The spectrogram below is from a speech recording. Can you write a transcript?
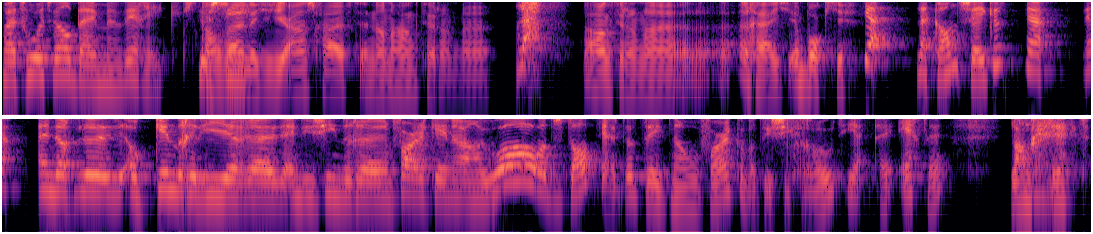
Maar het hoort wel bij mijn werk. Het kan die- zijn dat je hier aanschuift en dan hangt er een, eh, hangt er een, eh, een geitje, een bokje. Ja, dat kan zeker. Ja, ja. En dat, eh, ook kinderen hier, eh, en die zien er een varken in hangen. Wow, wat is dat? Ja, dat heet nou een varken. Wat is die groot? Ja, echt hè? Lang gerekt.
